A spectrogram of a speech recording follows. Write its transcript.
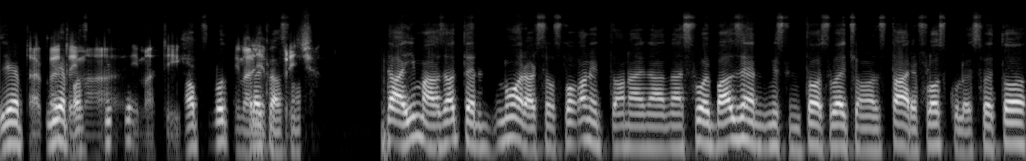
lijepo. Tako lijepo, ima, ima tih, ima lijepa priča. Da, ima, zato jer moraš se osloniti onaj, na, na svoj bazen, mislim to su već ono, stare floskule, sve to,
